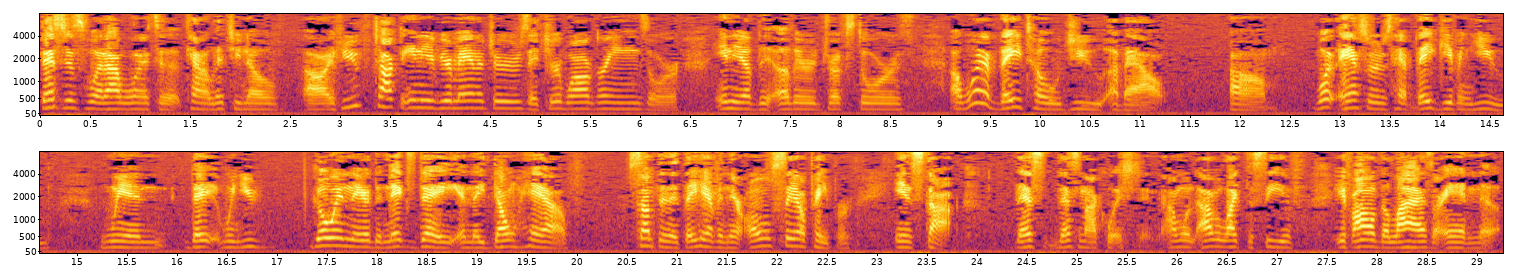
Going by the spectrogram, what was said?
that's just what I wanted to kind of let you know. Uh, if you've talked to any of your managers at your Walgreens or any of the other drugstores, uh, what have they told you about um, what answers have they given you when they when you go in there the next day and they don't have something that they have in their own sale paper in stock? That's that's my question. I would I would like to see if if all the lies are adding up.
